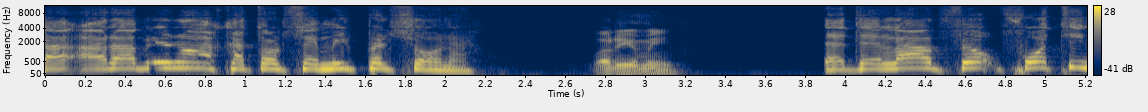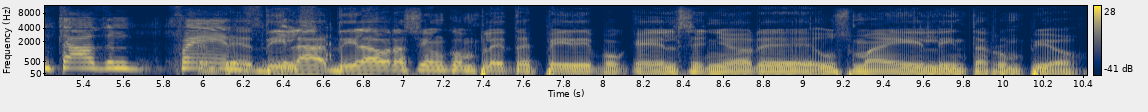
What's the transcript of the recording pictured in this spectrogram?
Ahora abrieron a 14 mil personas. What do you mean? That they allowed fil- 14,000 Eh, fans. Di la, di la oración completa, Speedy, porque el señor eh, Usmail interrumpió.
